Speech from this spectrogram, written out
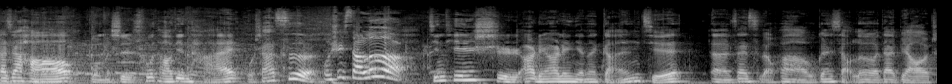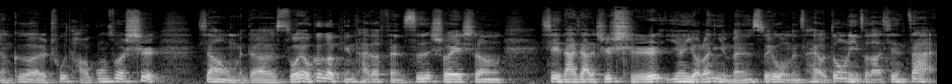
大家好，我们是出逃电台，我是阿次，我是小乐。今天是二零二零年的感恩节，呃，在此的话，我跟小乐代表整个出逃工作室，向我们的所有各个平台的粉丝说一声，谢谢大家的支持，因为有了你们，所以我们才有动力走到现在。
